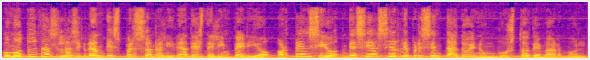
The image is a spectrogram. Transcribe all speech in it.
Como todas las grandes personalidades del imperio, Hortensio desea ser representado en un busto de mármol.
